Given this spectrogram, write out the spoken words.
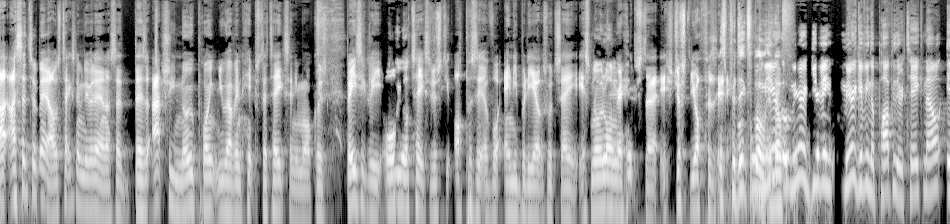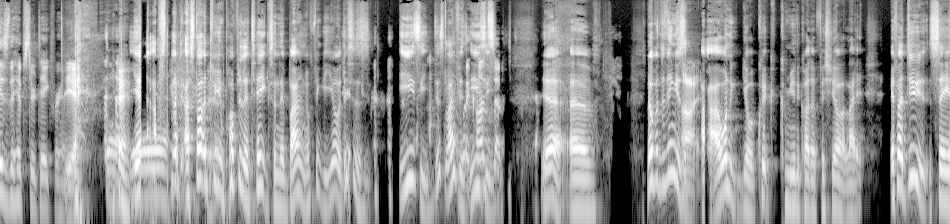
I, I said to Umir, I was texting him the other day, and I said, "There's actually no point you having hipster takes anymore because basically all your takes are just the opposite of what anybody else would say. It's no longer hipster; it's just the opposite." It's predictable Umir, enough. Umir giving Umir giving the popular take now is the hipster take for him. yeah, Yeah, I started, I started tweeting popular takes and they bang. I'm thinking, yo, this is easy. This life is a easy. concept. Yeah. Um, no, but the thing is, Alright. I, I want to, yo, quick communicado official. Like, if I do say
